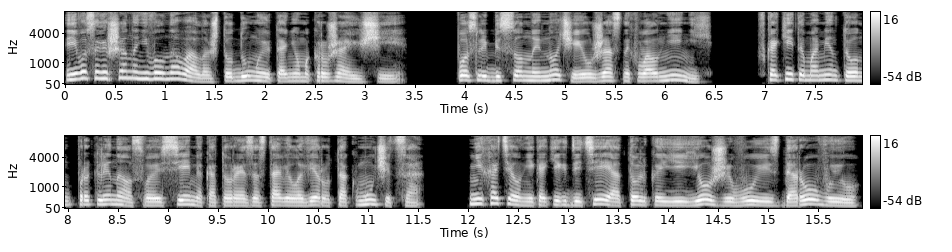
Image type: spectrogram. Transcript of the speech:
Его совершенно не волновало, что думают о нем окружающие. После бессонной ночи и ужасных волнений в какие-то моменты он проклинал свое семя, которое заставило Веру так мучиться, не хотел никаких детей, а только ее, живую и здоровую.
